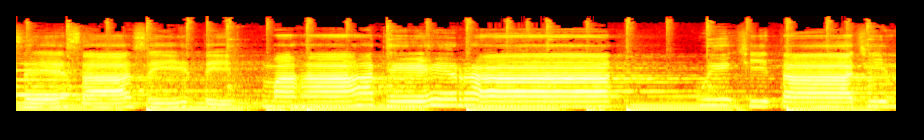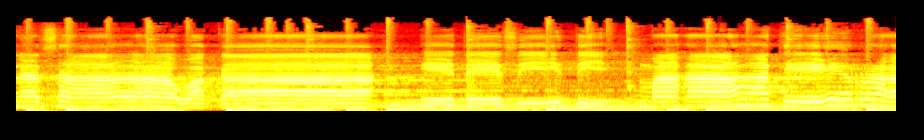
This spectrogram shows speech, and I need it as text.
เสสาสีติมหาเทรา วิชิตาชินาสาวกา เอเตสีติมหาเทรา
